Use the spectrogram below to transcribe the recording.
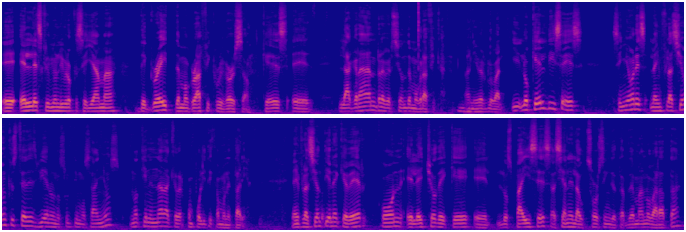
Eh, él escribió un libro que se llama The Great Demographic Reversal, que es eh, la gran reversión demográfica a nivel global. Y lo que él dice es, señores, la inflación que ustedes vieron en los últimos años no tiene nada que ver con política monetaria. La inflación tiene que ver con el hecho de que eh, los países hacían el outsourcing de, mano barata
